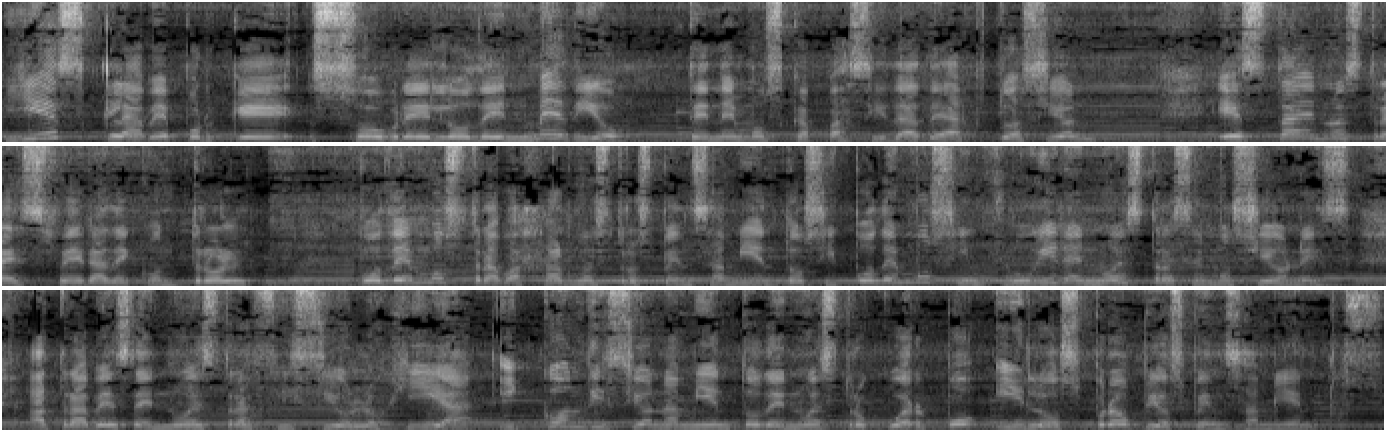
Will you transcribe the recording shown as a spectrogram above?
Y es clave porque sobre lo de en medio tenemos capacidad de actuación, está en nuestra esfera de control, podemos trabajar nuestros pensamientos y podemos influir en nuestras emociones a través de nuestra fisiología y condicionamiento de nuestro cuerpo y los propios pensamientos.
